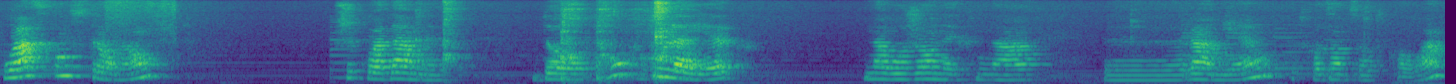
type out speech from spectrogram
Płaską stroną przykładamy do dwóch tulejek nałożonych na y, ramię podchodzące od koła.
